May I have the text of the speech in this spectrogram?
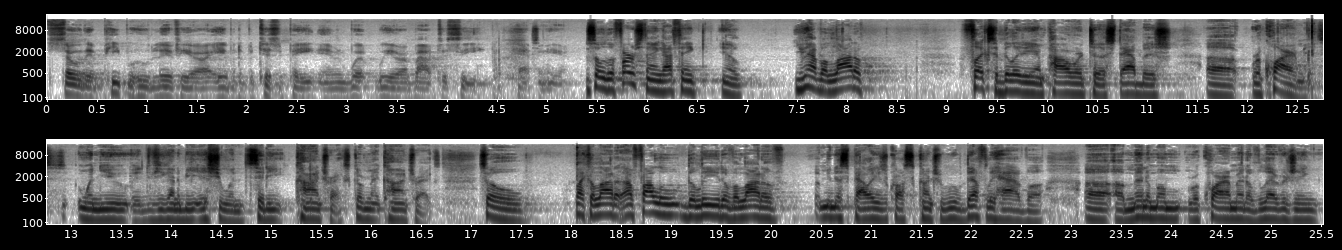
so that people who live here are able to participate in what we are about to see happen here? So the first thing I think, you know, you have a lot of flexibility and power to establish uh, requirements when you, if you're going to be issuing city contracts, government contracts. So, like a lot of, I follow the lead of a lot of municipalities across the country. We will definitely have a, a, a minimum requirement of leveraging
